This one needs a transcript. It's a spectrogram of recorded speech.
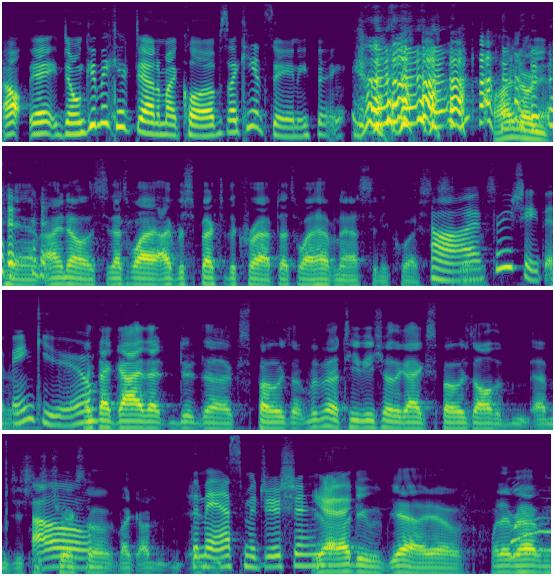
Oh, hey, don't get me kicked out of my clubs. I can't say anything. I know you can. I know. See, that's why I've respected the craft. That's why I haven't asked any questions. Aw, I today. appreciate that. Thank you. Like that guy that did the exposed. Remember that TV show? The guy exposed all the uh, magician's tricks. Oh, So, like on, the in- masked magician. Yeah, that dude. Yeah, yeah. Whatever happened.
